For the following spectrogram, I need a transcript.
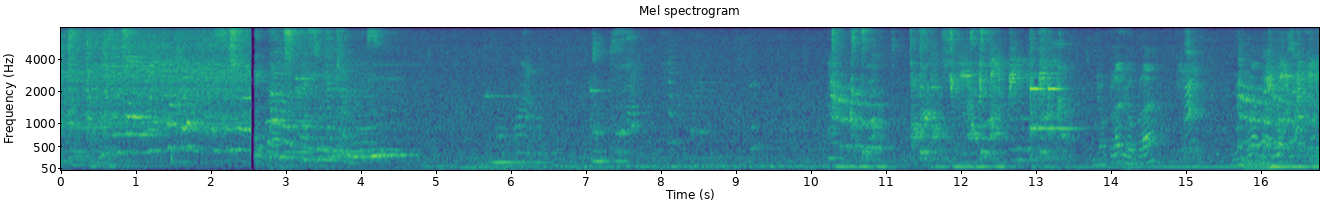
झोपला झोपला झोपला बाबू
